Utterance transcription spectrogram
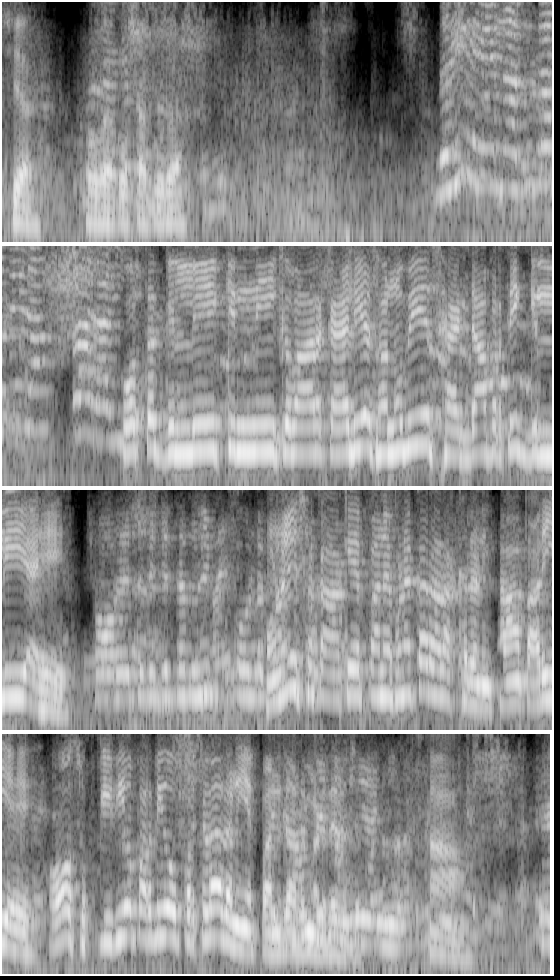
ਚਲ ਹੋ ਗਿਆ ਕੋਟਾ ਪੂਰਾ। ਨਹੀਂ ਇਹ ਲੱਗਦਾ ਤੇਰਾ ਘਰ ਵਾਲੀ ਉਹ ਤਾਂ ਗਿੱਲੀ ਕਿੰਨੀ ਕੁ ਵਾਰ ਕਹਿ ਲਈਏ ਤੁਹਾਨੂੰ ਵੀ ਇਹ ਸਾਈਡਾਂ ਪ੍ਰਤੀ ਗਿੱਲੀ ਆ ਇਹ। ਸੌਰੇ ਚ ਵੀ ਜਿੱਥੇ ਤੁਸੀਂ ਕੋਲ ਹੁਣ ਇਹ ਸੁਕਾ ਕੇ ਆਪਾਂ ਨੇ ਆਪਣੇ ਘਰਾਂ ਰੱਖ ਲੈਣੀ ਤਾਂ ਤਾਰੀ ਇਹ। ਉਹ ਸੁੱਕੀ ਦੀ ਉਹ ਪਰਦੀ ਉਹ ਉੱਪਰ ਚੜਾ ਦੇਣੀ ਆਪਾਂ ਨੇ 10 ਮਿੰਟ ਦੇ ਵਿੱਚ। ਹਾਂ। ਹੈ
